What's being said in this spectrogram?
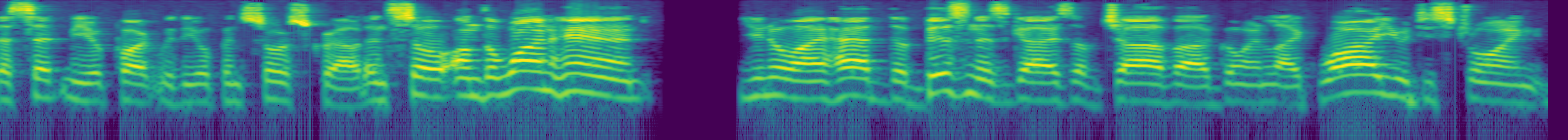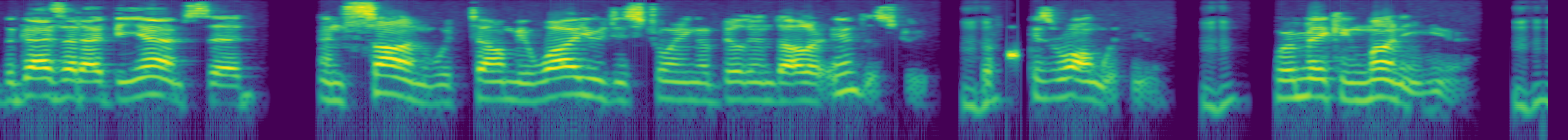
that set me apart with the open source crowd. And so, on the one hand, you know, I had the business guys of Java going like, why are you destroying, the guys at IBM said, and Sun would tell me, why are you destroying a billion dollar industry? Mm-hmm. The fuck is wrong with you? Mm-hmm. We're making money here. Mm-hmm.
